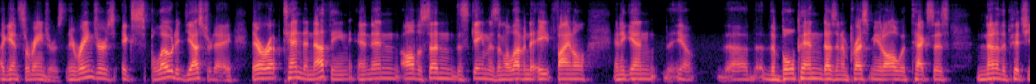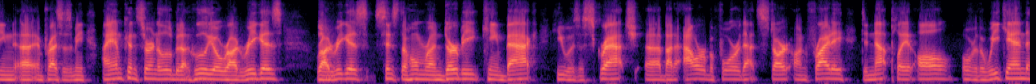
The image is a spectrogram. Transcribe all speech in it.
against the Rangers. The Rangers exploded yesterday. They were up 10 to nothing. And then all of a sudden, this game is an 11 to 8 final. And again, you know, the, the bullpen doesn't impress me at all with Texas. None of the pitching uh, impresses me. I am concerned a little bit about Julio Rodriguez. Rodriguez, since the home run derby, came back. He was a scratch uh, about an hour before that start on Friday. Did not play at all over the weekend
